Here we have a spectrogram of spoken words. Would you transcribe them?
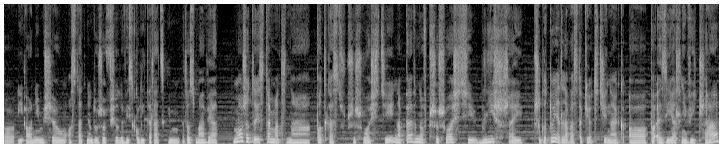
bo i o nim się ostatnio dużo w środowisku literackim rozmawia. Może to jest temat na podcast w przyszłości. Na pewno w przyszłości bliższej przygotuję dla Was taki odcinek o poezji Jatniewicza,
